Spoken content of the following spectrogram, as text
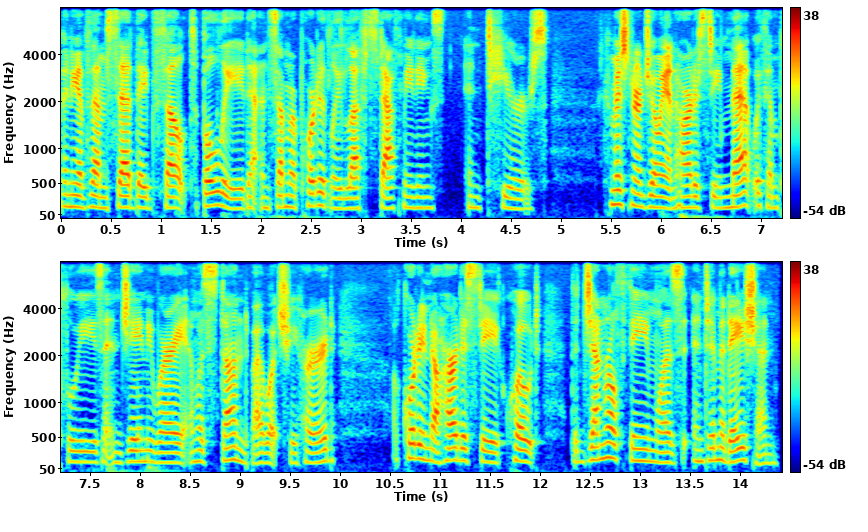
Many of them said they'd felt bullied, and some reportedly left staff meetings in tears. Commissioner Jo Ann Hardesty met with employees in January and was stunned by what she heard. According to Hardesty, quote, the general theme was intimidation.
